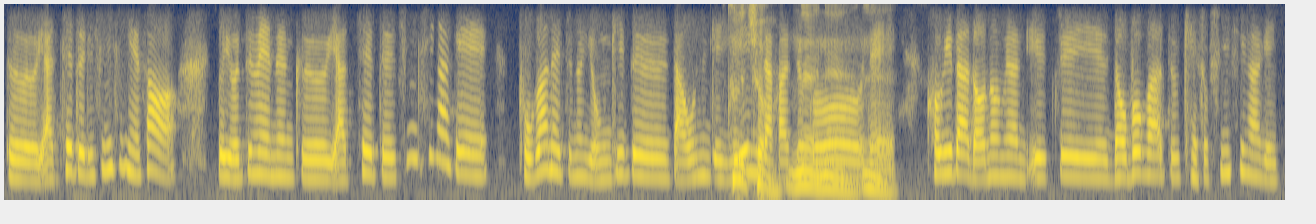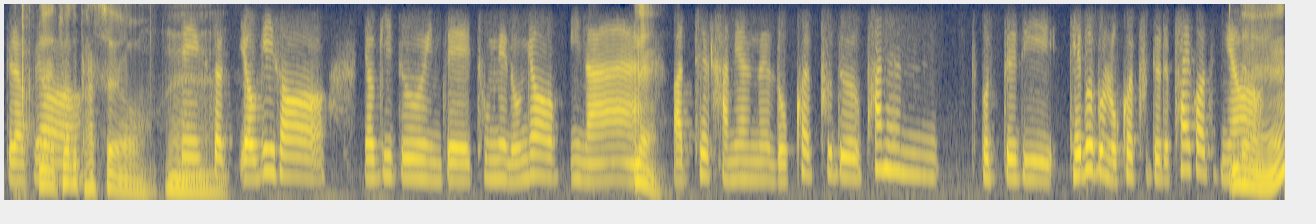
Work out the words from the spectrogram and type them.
그 야채들이 싱싱해서 그 요즘에는 그 야채들 싱싱하게 보관해주는 용기들 나오는 게 그렇죠. 유행이라 가지고 네, 네, 네. 네. 거기다 넣어놓으면 일주일 넘어가도 계속 싱싱하게 있더라고요. 네, 저도 봤어요. 네. 네, 그래서 여기서 여기도 이제 동네 농협이나 네. 마트 가면은 로컬 푸드 파는 곳들이 대부분 로컬 푸드를 팔거든요. 네.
